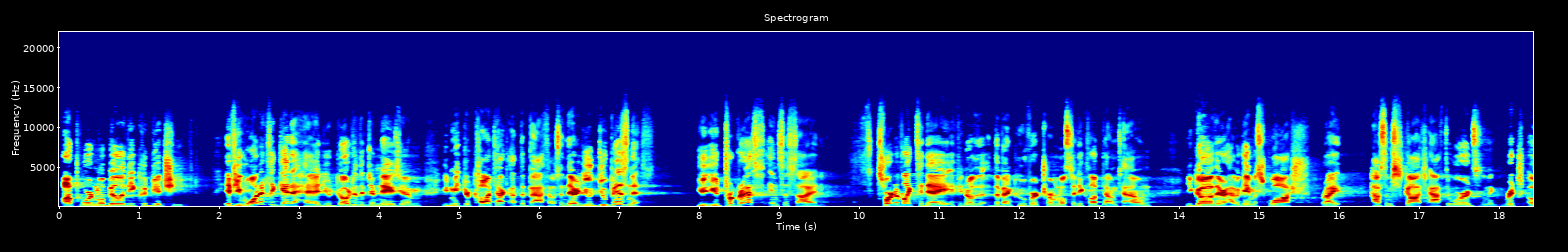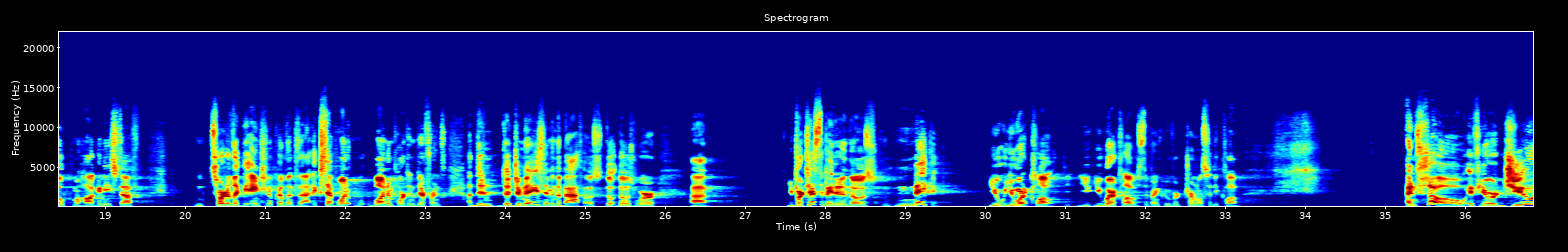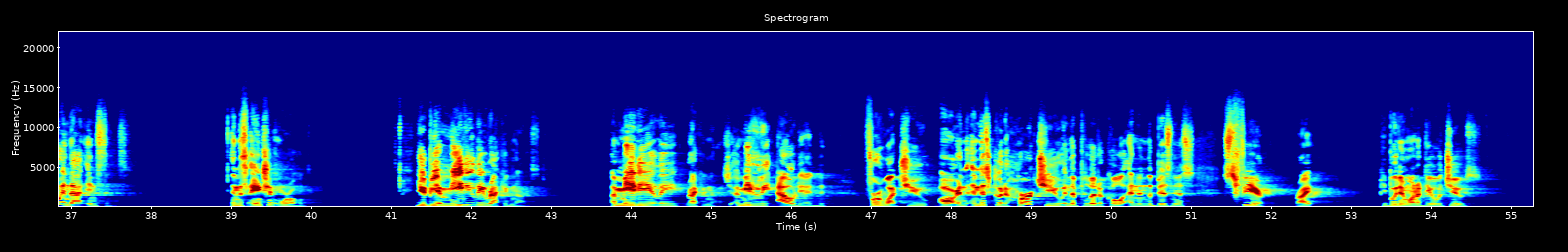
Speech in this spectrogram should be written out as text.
upward mobility could be achieved. If you wanted to get ahead, you'd go to the gymnasium, you'd meet your contact at the bathhouse, and there you'd do business. You, would progress in society. Sort of like today, if you know the, the Vancouver Terminal City Club downtown, you go there, have a game of squash, right? Have some scotch afterwards and the rich oak mahogany stuff. Sort of like the ancient equivalent to that, except one, one important difference. Uh, the, the, gymnasium and the bathhouse, th- those were, uh, you participated in those naked. You, you weren't clothed. You, you wear clothes, the Vancouver Terminal City Club. And so, if you're a Jew in that instance, in this ancient world, you'd be immediately recognized, immediately recognized, immediately outed for what you are. And, and this could hurt you in the political and in the business sphere, right? People who didn't want to deal with Jews,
